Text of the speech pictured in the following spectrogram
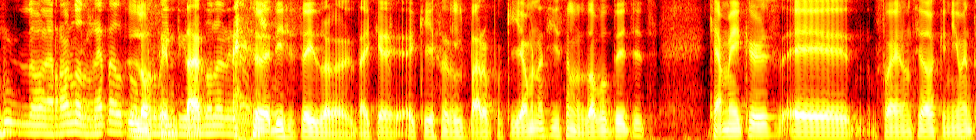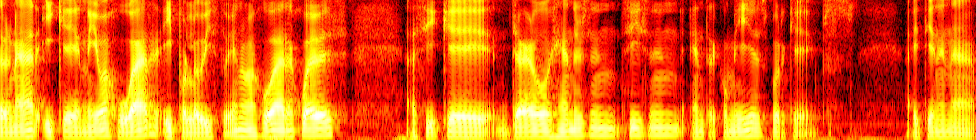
Lo agarraron los retos como lo por 22 sentaron. dólares. 16 dólares. Hay que, hay que hacer el paro porque ya aún así están los double digits. Cam Akers eh, fue anunciado que no iba a entrenar y que no iba a jugar y por lo visto ya no va a jugar el jueves. Así que Daryl Henderson season, entre comillas, porque pues, ahí tienen a,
